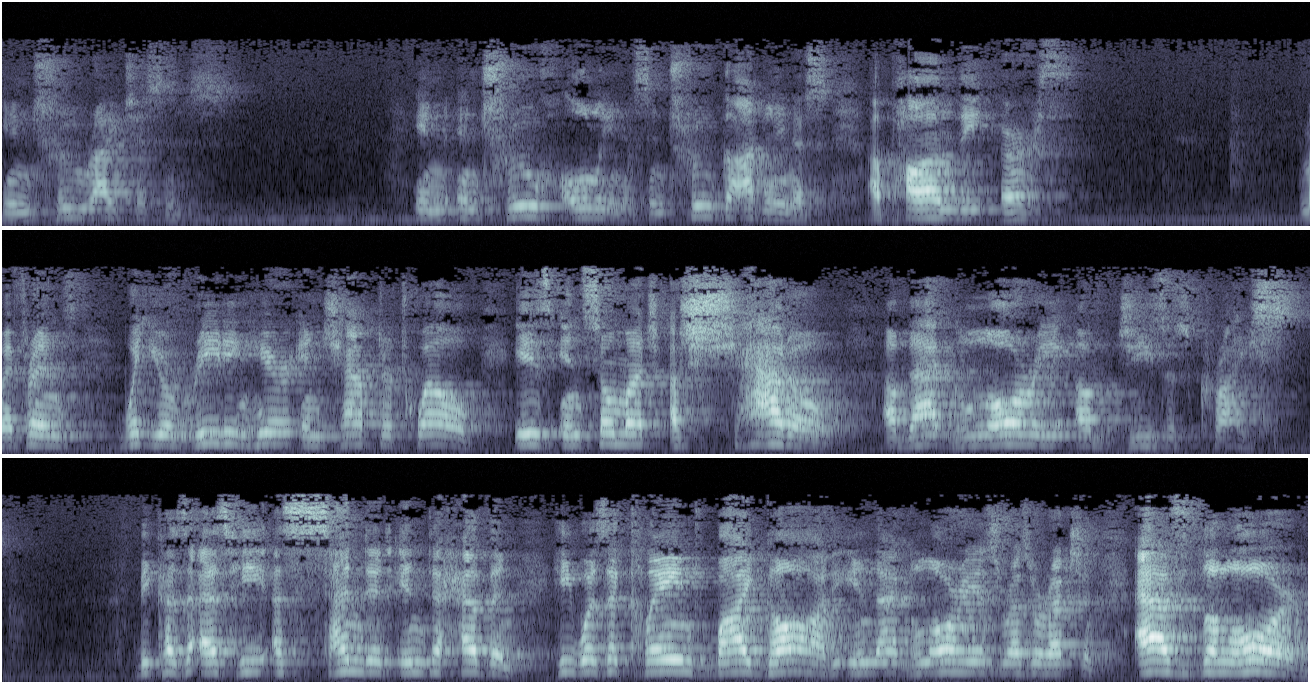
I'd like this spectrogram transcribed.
in true righteousness, in, in true holiness, in true godliness upon the earth. My friends, what you're reading here in chapter 12 is in so much a shadow of that glory of Jesus Christ. Because as he ascended into heaven, he was acclaimed by God in that glorious resurrection as the Lord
